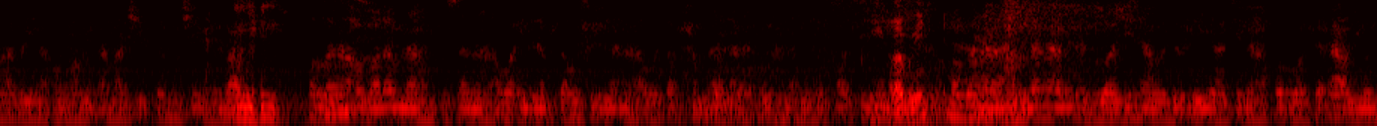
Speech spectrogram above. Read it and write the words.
ما بينهما ومن ما شئت من شيء بعد. ربنا ظلمنا أنفسنا وإن لم تغفر لنا وترحمنا الخاسرين آمين. ربنا هب لنا من أزواجنا وذرياتنا قرة أعين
